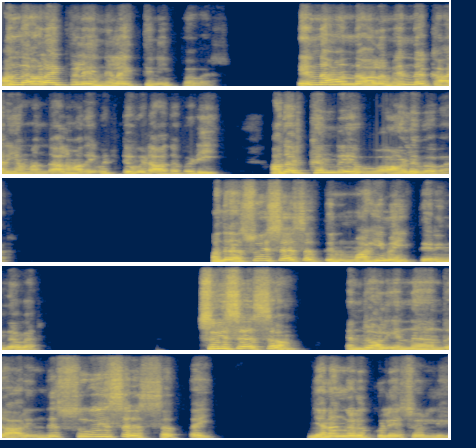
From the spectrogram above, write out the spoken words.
அந்த அழைப்பிலே நிலைத்து நிற்பவர். என்ன வந்தாலும் எந்த காரியம் வந்தாலும் அதை விட்டு விடாதபடி அதற்கென்றே வாழுபவர். அந்த சுவிசேஷத்தின் மகிமை தெரிந்தவர். சுவிசேஷம் என்றால் என்ன என்று அறிந்து சுவிசேஷத்தை ஜனங்களுக்குள்ளே சொல்லி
